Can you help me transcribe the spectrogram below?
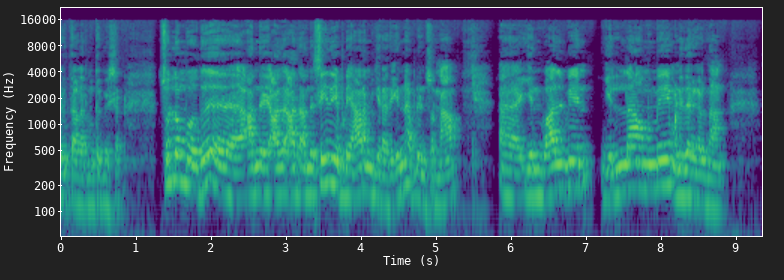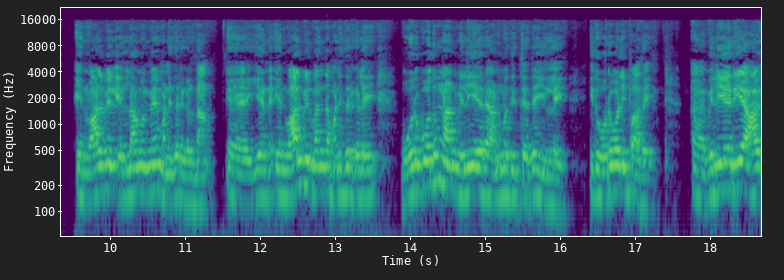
எழுத்தாளர் முத்துகிருஷ்ணன். சொல்லும்போது அந்த அது அது அந்த செய்தி எப்படி ஆரம்பிக்கிறார்? என்ன அப்படின்னு சொன்னால் என் வாழ்வின் எல்லாமுமே மனிதர்கள் தான். என் வாழ்வில் எல்லாமுமே மனிதர்கள் தான். என் என் வாழ்வில் வந்த மனிதர்களை ஒருபோதும் நான் வெளியேற அனுமதித்ததே இல்லை. இது ஒரு வழி பாதை வெளியேறியே ஆக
